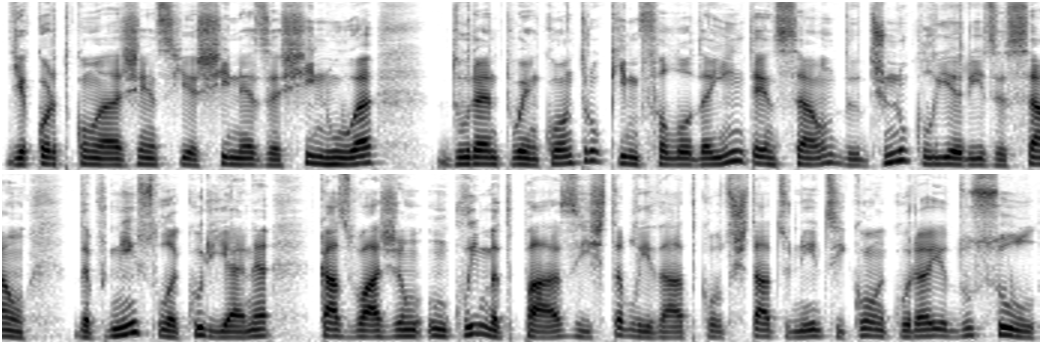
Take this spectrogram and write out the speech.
De acordo com a agência chinesa Xinhua, Durante o encontro, Kim falou da intenção de desnuclearização da Península Coreana caso haja um clima de paz e estabilidade com os Estados Unidos e com a Coreia do Sul.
